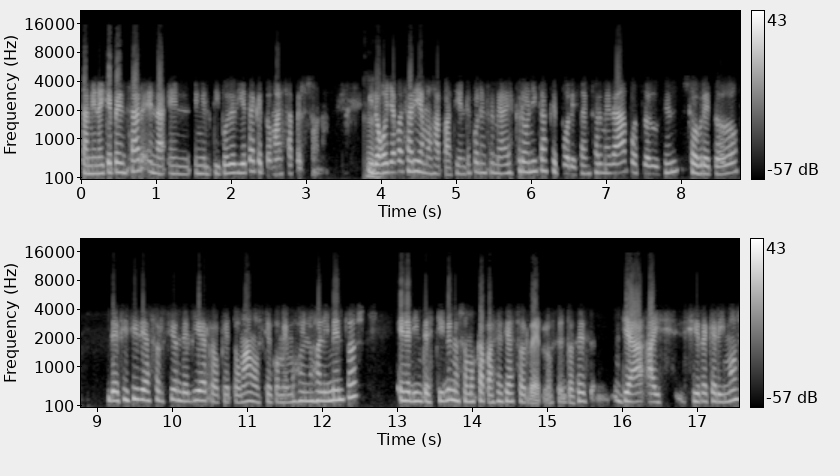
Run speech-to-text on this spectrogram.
también hay que pensar en, en el tipo de dieta que toma esa persona. Y luego ya pasaríamos a pacientes con enfermedades crónicas que por esa enfermedad pues producen sobre todo déficit de absorción del hierro que tomamos, que comemos en los alimentos en el intestino y no somos capaces de absorberlos. Entonces ya hay si requerimos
